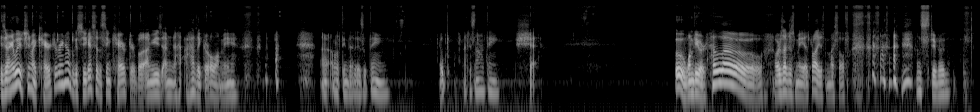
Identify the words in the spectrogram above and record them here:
Is there any way to change my character right now? Because you guys have the same character, but I'm using I'm I have the girl on me. I don't think that is a thing. Nope, that is not a thing. Shit. Oh, one viewer. Hello. Or is that just me? It's probably just myself. I'm stupid.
